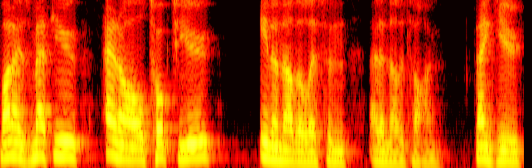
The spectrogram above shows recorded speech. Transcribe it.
My name is Matthew, and I'll talk to you in another lesson at another time. Thank you.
